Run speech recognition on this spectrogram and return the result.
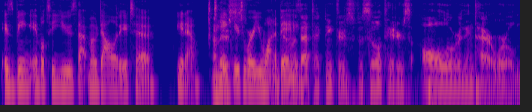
is being able to use that modality to, you know, And take you to where you want to And be. with that technique, there's facilitators all over the entire world.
